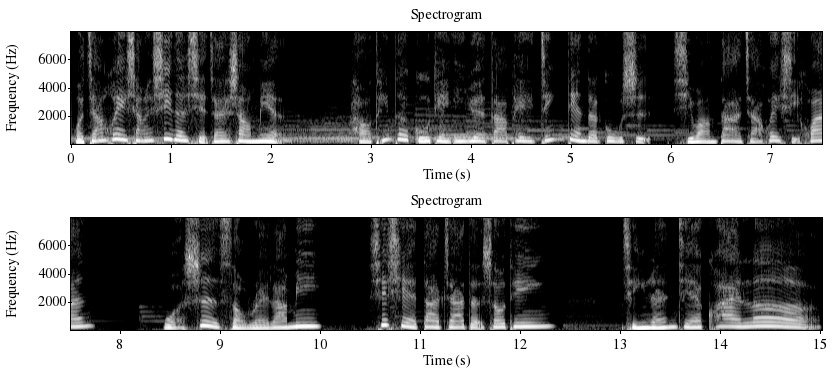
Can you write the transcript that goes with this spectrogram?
我将会详细的写在上面。好听的古典音乐搭配经典的故事，希望大家会喜欢。我是索瑞拉咪。谢谢大家的收听，情人节快乐！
